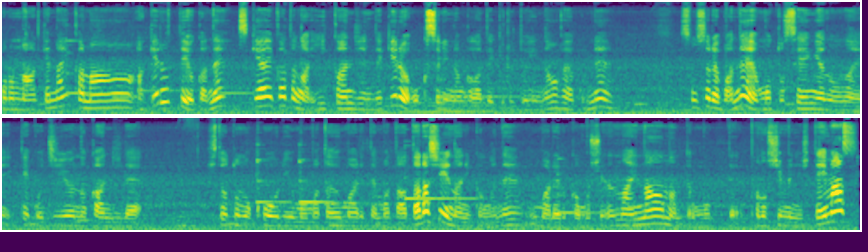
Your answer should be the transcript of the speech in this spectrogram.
コロナ明けないかな。明けるっていうかね付き合い方がいい感じにできるお薬なんかができるといいな早くね。そうすればねもっと制限のない結構自由な感じで人との交流もまた生まれてまた新しい何かがね生まれるかもしれないななんて思って楽しみにしています。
